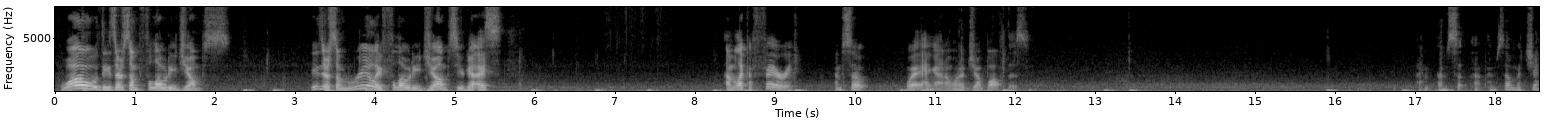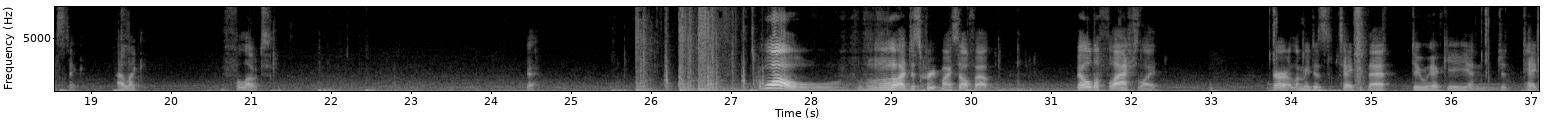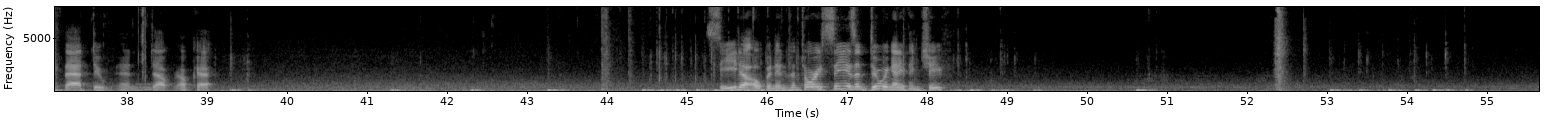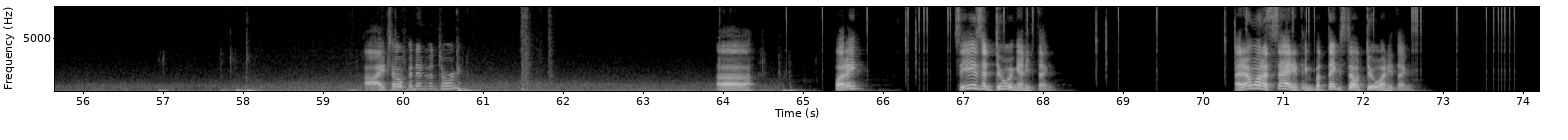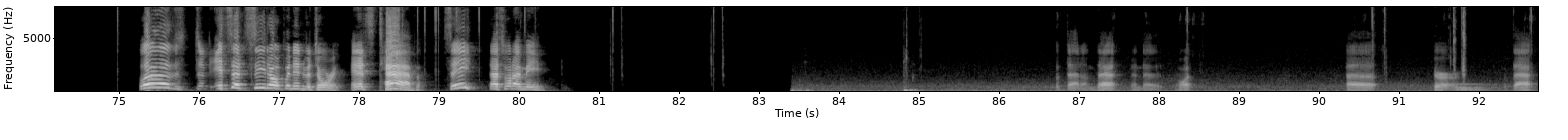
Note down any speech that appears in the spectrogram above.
Whoa, these are some floaty jumps. These are some really floaty jumps, you guys. I'm like a fairy. I'm so... Wait, hang on, I want to jump off this. I'm, so I'm so majestic. I like float. Yeah. Whoa! I just creeped myself out. Build a flashlight. Sure, let me just take that doohickey and just take that do and uh, okay. C to open inventory? C isn't doing anything, Chief. I to open inventory? Uh, buddy? C isn't doing anything. I don't want to say anything, but things don't do anything. Look, it said to open inventory, and it's tab. See? That's what I mean. Put that on that, and uh, what? Uh, sure. Put that.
